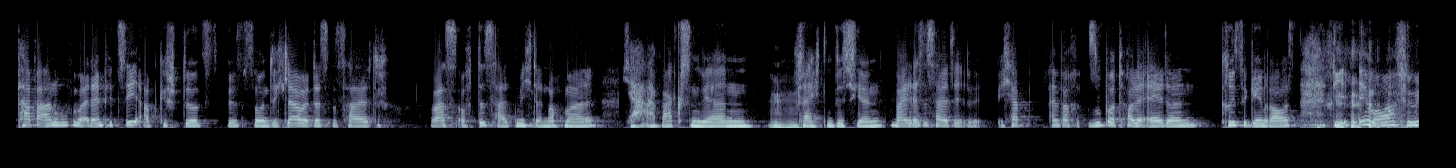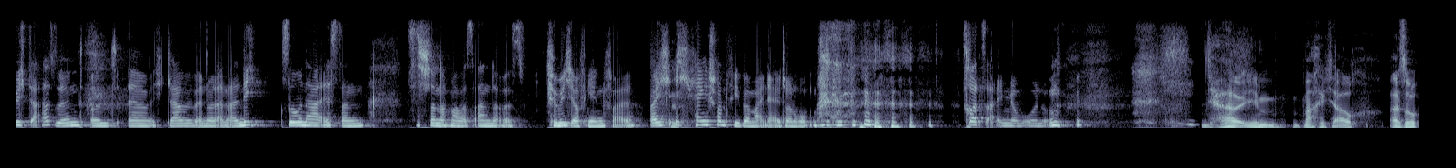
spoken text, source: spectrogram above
Papa anrufen, weil dein PC abgestürzt ist. Und ich glaube, das ist halt was, auf das halt mich dann nochmal, ja, erwachsen werden, mhm. vielleicht ein bisschen. Weil es ist halt, ich habe einfach super tolle Eltern, Grüße gehen raus, die immer für mich da sind. Und äh, ich glaube, wenn man dann nicht so nah ist, dann ist es schon nochmal was anderes. Für mich auf jeden Fall. Weil ich, ich hänge schon viel bei meinen Eltern rum. Trotz eigener Wohnung. Ja, eben mache ich auch. Also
